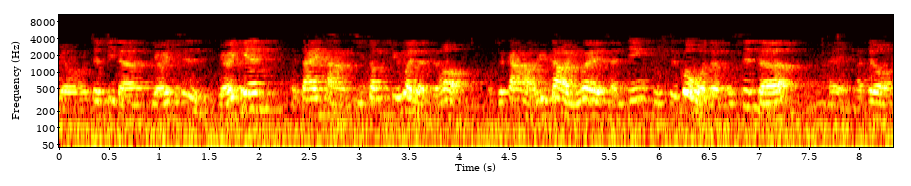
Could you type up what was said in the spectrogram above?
有就记得有一次有一天我在一场集中聚会的时候，我就刚好遇到一位曾经服侍过我的服侍者。哎，他就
